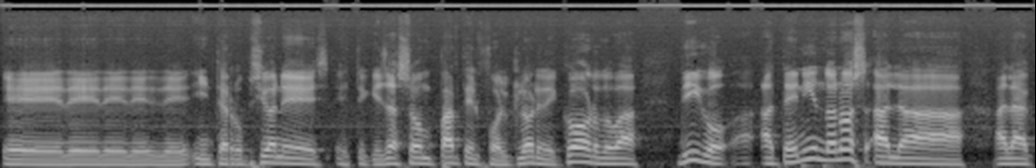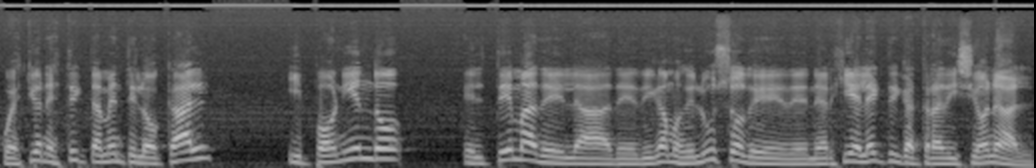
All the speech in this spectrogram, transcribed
eh, de, interrupciones este, que ya son parte del folclore de Córdoba. Digo, ateniéndonos a la, a la cuestión estrictamente local y poniendo el tema de la, de, digamos, del uso de, energía eléctrica tradicional,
